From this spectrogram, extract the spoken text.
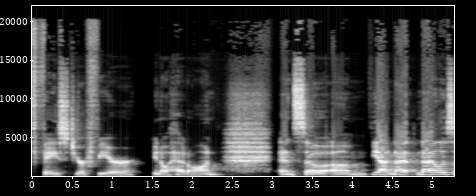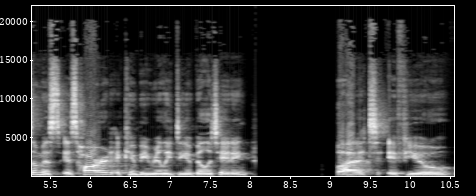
faced your fear you know head on and so um, yeah nihilism is is hard it can be really debilitating but if you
